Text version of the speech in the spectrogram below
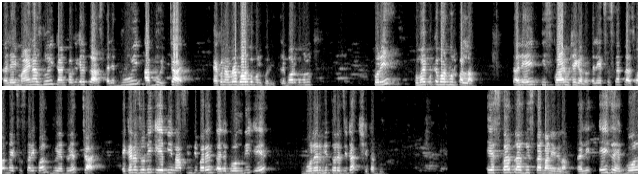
তাহলে এই মাইনাস দুই ডান পক্ষে গেলে প্লাস তাহলে দুই আর দুই, চার। এখন আমরা বর্গমূল করি, তাহলে বর্গমূল করি, উভয় পক্ষে বর্গমূল করলাম তাহলে এই স্কোয়ার উঠে গেল, তাহলে X square plus one by X square equal দুয়ে দুয়ে চার। এখানে যদি এ বি না চিনতে পারেন, তাহলে গোল দি এ গোলের ভিতরে যেটা, সেটা B A square plus B square বানিয়ে দিলাম। তাহলে এই যে গোল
